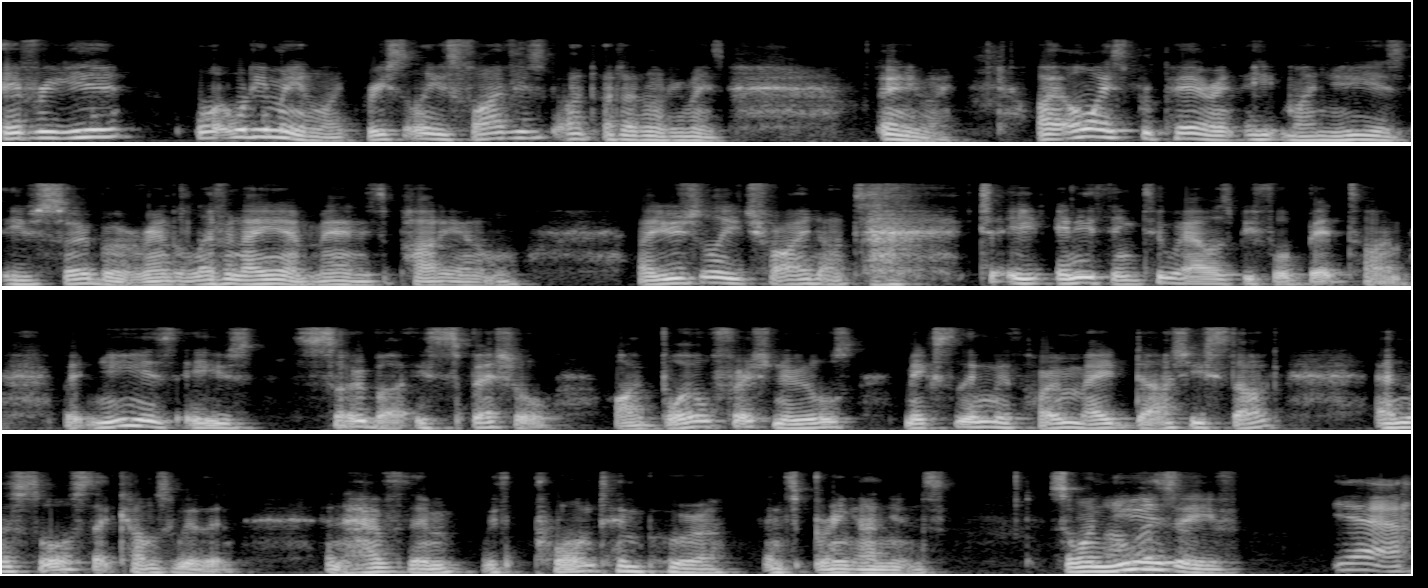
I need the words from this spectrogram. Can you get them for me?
every year? What, what do you mean? Like recently is five years? I, I don't know what he means. Anyway, I always prepare and eat my New Year's Eve soba around 11 a.m. Man, it's a party animal. I usually try not to, to eat anything two hours before bedtime, but New Year's Eve's soba is special. I boil fresh noodles, mix them with homemade dashi stock and the sauce that comes with it, and have them with prawn tempura and spring onions. So on Oh, New Year's. Eve, Yeah.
